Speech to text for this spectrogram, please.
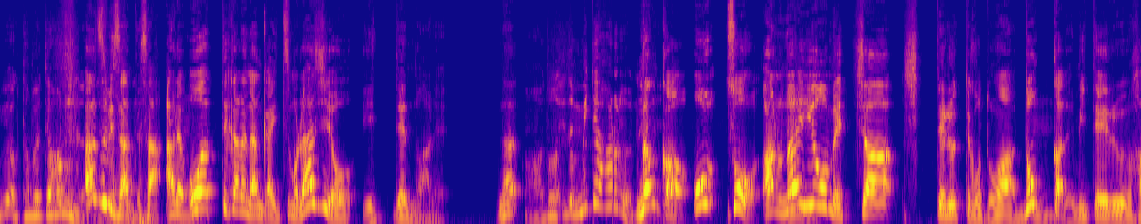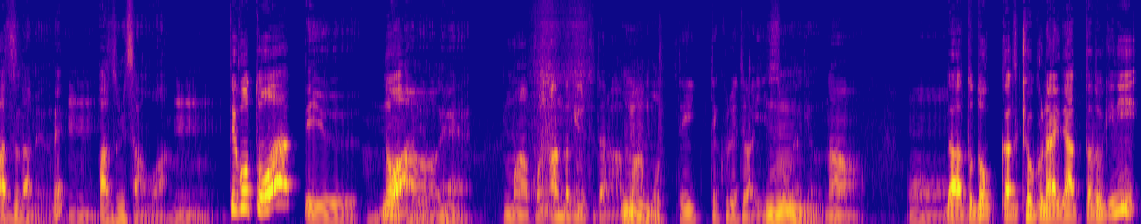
いや、食べてはるんじゃない安住さんってさ、あれ終わってからなんかいつもラジオ行ってんの？あれ。な、あどうでも見てはるよね。なんか、お、そう、あの内容めっちゃ知ってるってことは、どっかで見てるはずなのよね、安住さんは。ってことはっていうのはあるよね。まあ、このあんだけ言ってたら、まあ、持って行ってくれてはいそうだけどな。うんであとどっかで局内で会った時に、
